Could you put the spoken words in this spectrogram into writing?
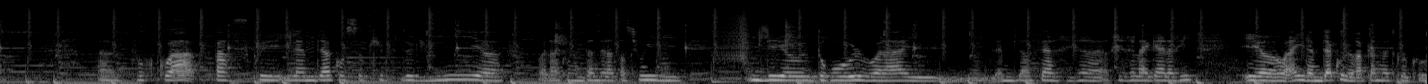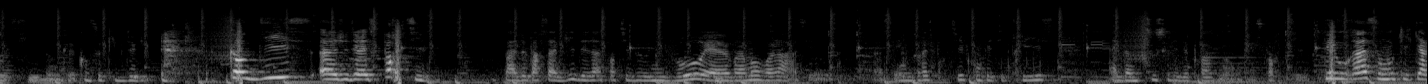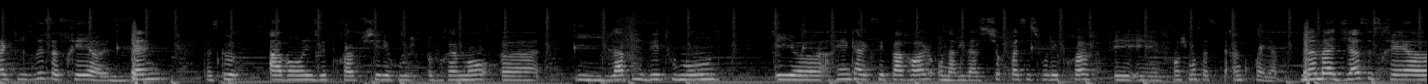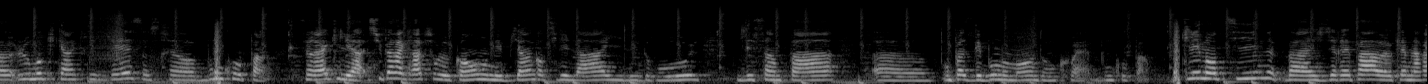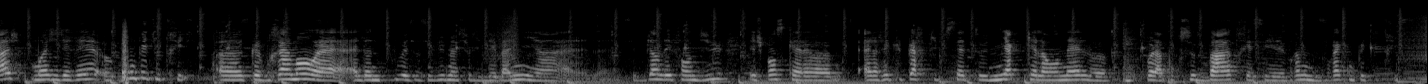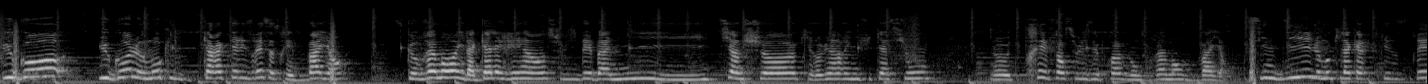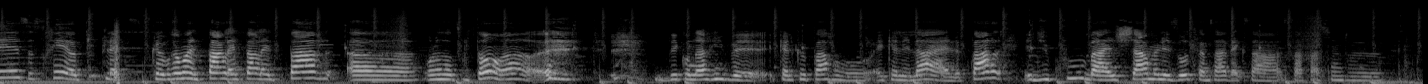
Pourquoi? Parce qu'il aime bien qu'on s'occupe de lui, voilà, qu'on lui donne de l'attention. Il est euh, drôle, voilà, il, aime bien faire rire, rire la galerie. Et euh, voilà, il aime bien qu'on lui rappelle notre coco aussi, donc euh, qu'on s'occupe de lui. Candice, euh, je dirais sportive. Pas de par sa vie, déjà sportive de haut niveau. Et euh, vraiment, voilà, c'est une vraie sportive, compétitrice. Elle donne tout sur les épreuves, donc sportive. Théoura, son mot qui le caractériserait, ça serait euh, zen. Parce que avant les épreuves chez les rouges, vraiment, euh, il apaisait tout le monde. Et euh, rien qu'avec ses paroles, on arrivait à surpasser sur l'épreuve. Et, franchement, ça c'était incroyable. Namadia, ce serait euh, le mot qui caractériserait, ce serait euh, bon copain. C'est vrai qu'il est euh, super agréable sur le camp. On est bien quand il est là, il est drôle, il est sympa. euh, on passe des bons moments, donc ouais, bon copain. Clémentine, bah je dirais pas euh, Clem Larage, moi je dirais compétitrice. Parce que vraiment, ouais, elle donne tout et ça s'est vu même sur l'île des bannis. Hein, bien défendue et je pense qu'elle euh, récupère toute cette niaque qu'elle a en elle, euh, pour se battre et c'est vraiment une vraie compétitrice. Hugo, Hugo, le mot qu'il caractériserait, ce serait vaillant. Parce que vraiment, il a galéré hein, l'île des bannis, il tient le choc, il revient à la réunification. Euh, très fort sur les épreuves, donc vraiment vaillant. Cindy, le mot qui la caractériserait, ce serait euh, pipelette. Parce que vraiment, elle parle, elle parle, elle parle. Euh, on l'entend tout le temps. Hein. Dès qu'on arrive euh, quelque part et qu'elle est là, elle parle. Et du coup, bah, elle charme les autres comme ça avec sa, façon de,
